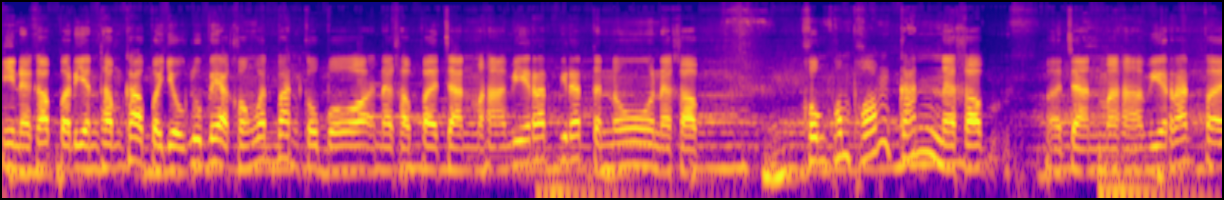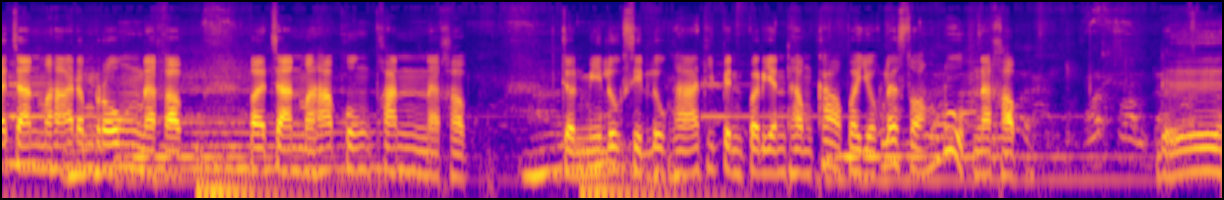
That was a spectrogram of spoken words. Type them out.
นี่นะครับปรริญญาทำข้าวประโยครูปแบบของวัดบ้านเกาบอนะครับอาจารย์มหาวิรัตวิรัตโนนะครับ คงพร้อม ๆ กันนะครับ อาจารย์มหาวิรัตพระอาจารย์มหาดำรงนะครับพระอาจารย์มหาพงพันธ์นะครับ จนมีลูกศิษย์ลูกหาที่เป็นปรริญญาธรรมข้าวประโยคและสองรูปนะครับเด้อ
